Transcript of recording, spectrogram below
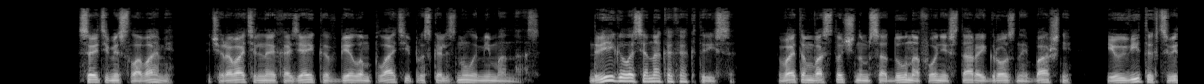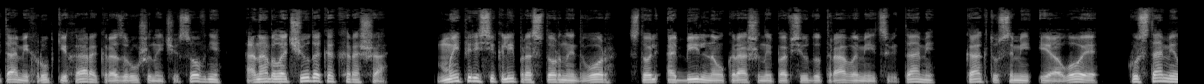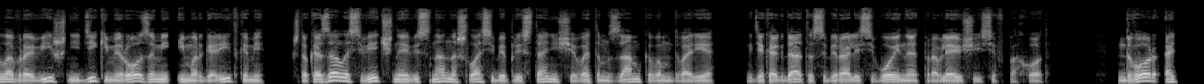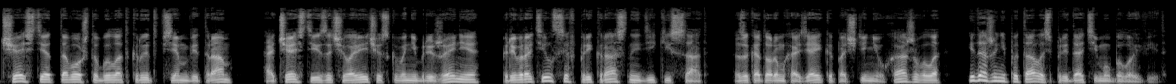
С этими словами Очаровательная хозяйка в белом платье проскользнула мимо нас. Двигалась она как актриса. В этом восточном саду на фоне старой грозной башни и увитых цветами хрупких арок разрушенной часовни она была чудо как хороша. Мы пересекли просторный двор, столь обильно украшенный повсюду травами и цветами, кактусами и алоэ, кустами лавровишни, дикими розами и маргаритками, что, казалось, вечная весна нашла себе пристанище в этом замковом дворе где когда-то собирались воины, отправляющиеся в поход. Двор отчасти от того, что был открыт всем ветрам, отчасти из-за человеческого небрежения, превратился в прекрасный дикий сад, за которым хозяйка почти не ухаживала и даже не пыталась придать ему былой вид.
